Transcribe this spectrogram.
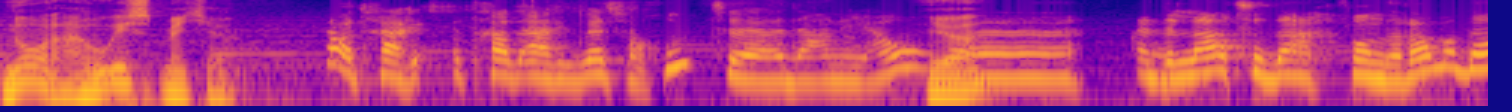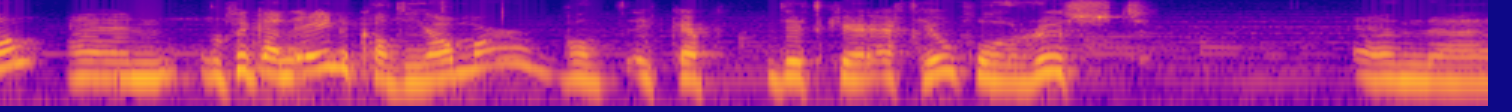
Nora, hoe is het met je? Het, gaat, het gaat eigenlijk best wel goed, uh, Daniel. Ja? Uh, en de laatste dagen van de Ramadan. En dat vind ik aan de ene kant jammer, want ik heb dit keer echt heel veel rust en uh,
